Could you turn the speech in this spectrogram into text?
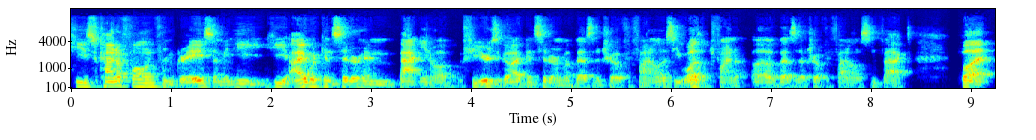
he's kind of fallen from grace. I mean, he he I would consider him back, you know, a few years ago. I consider him a Vezina Trophy finalist. He was a, fin- a Vezina Trophy finalist, in fact, but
